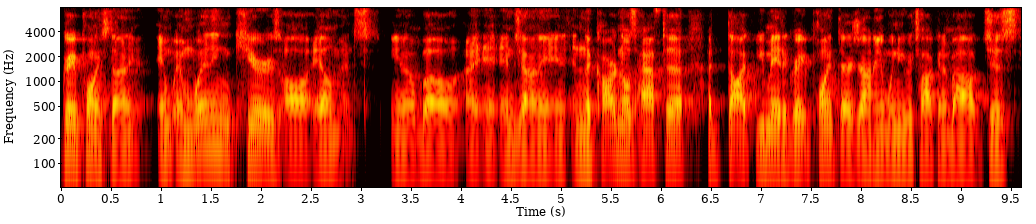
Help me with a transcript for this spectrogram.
Great points, Donnie. And, and winning cures all ailments you know, Bo and, and Johnny, and, and, the Cardinals have to. I thought you made a great point there, Johnny, when you were talking about just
